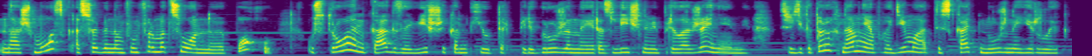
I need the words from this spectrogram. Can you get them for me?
наш мозг, особенно в информационную эпоху, устроен как зависший компьютер, перегруженный различными приложениями, среди которых нам необходимо отыскать нужный ярлык.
